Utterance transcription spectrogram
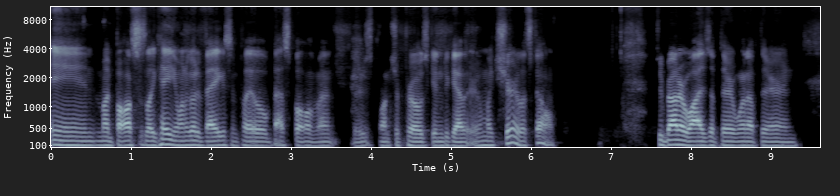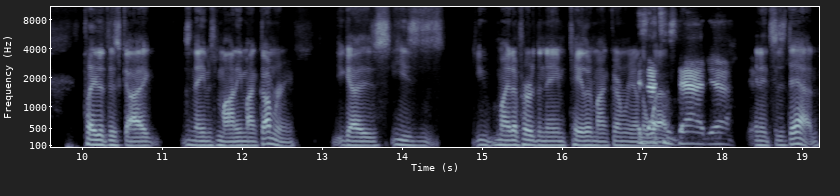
And my boss is like, hey, you want to go to Vegas and play a little best ball event? There's a bunch of pros getting together. I'm like, sure, let's go. So we brought our wives up there, went up there and played with this guy. His name's Monty Montgomery. You guys, he's, you might have heard the name Taylor Montgomery on the that's web his dad? Yeah. and it's his dad.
